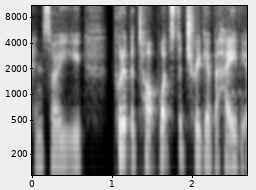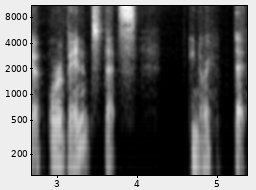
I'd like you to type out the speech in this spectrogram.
And so you put at the top what's the trigger behavior or event that's you know that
